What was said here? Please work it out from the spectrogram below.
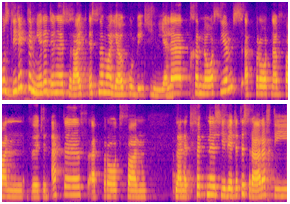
ons direkte mededingers ryk is nou maar jou konvensionele gimnasiums. Ek praat nou van Virgin Active, ek praat van Planet Fitness, jy weet, dit is regtig die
